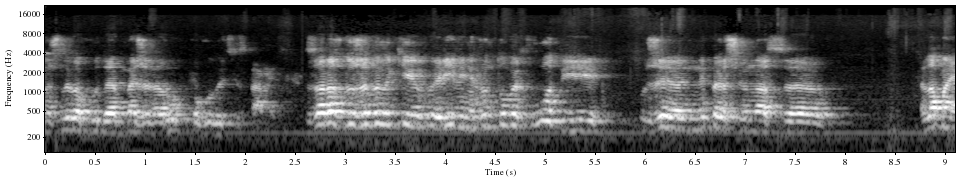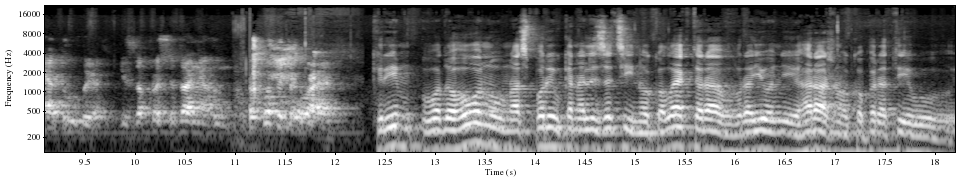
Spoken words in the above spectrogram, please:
можливо, буде обмежено рух по вулиці Знам'янській. Зараз дуже великий рівень ґрунтових вод і вже не перший у нас е, ламає труби із-за просідання ґрунту. Роботи тривають. Крім водогону, у нас порив каналізаційного колектора в районі гаражного кооперативу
